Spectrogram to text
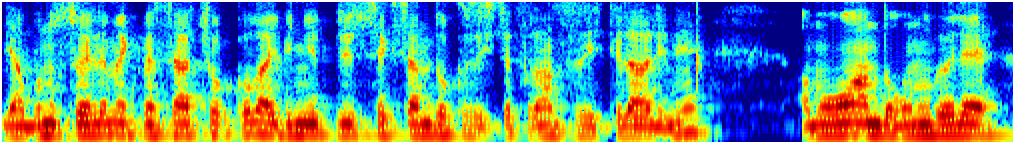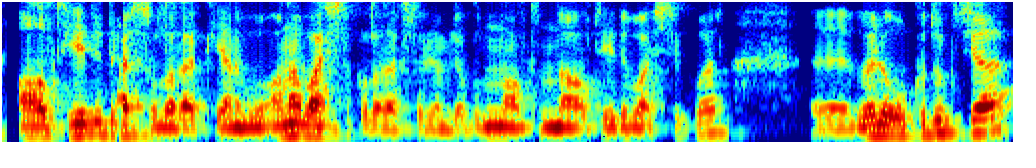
Ya bunu söylemek mesela çok kolay 1789 işte Fransız ihtilalini ama o anda onu böyle 6-7 ders olarak yani bu ana başlık olarak söylüyorum bile bunun altında 6-7 başlık var. Böyle okudukça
